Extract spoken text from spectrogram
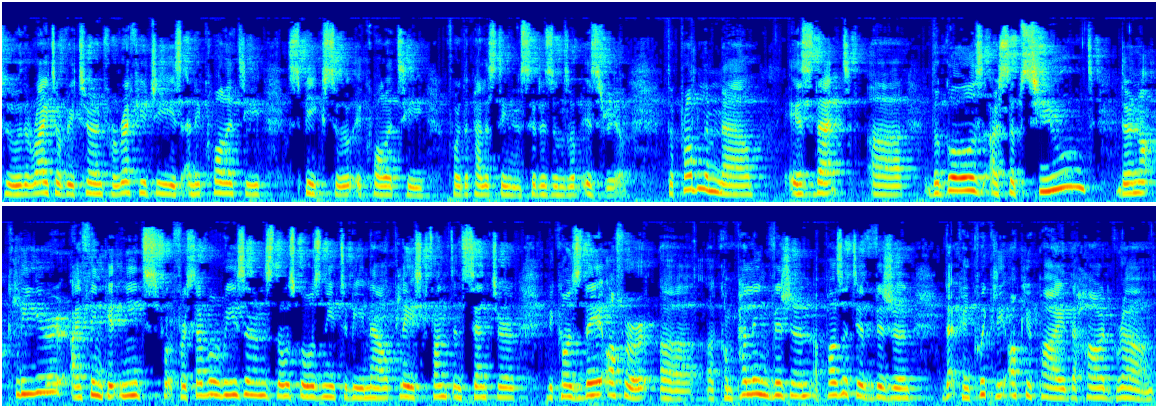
to, the right of return for refugees, and equality speaks to equality for the Palestinian citizens of Israel. The problem now is that uh, the goals are subsumed, they're not clear. I think it needs, for, for, several reasons, those goals need to be now placed front and center because they offer uh, a compelling vision, a positive vision that can quickly occupy the hard ground.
